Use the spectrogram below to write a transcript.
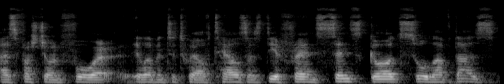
As 1 John 4 11 to 12 tells us, Dear friends, since God so loved us,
